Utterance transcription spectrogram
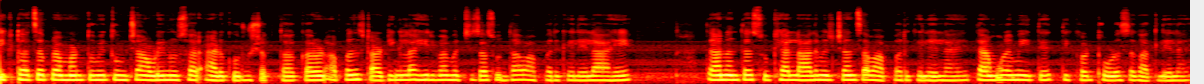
तिखटाचं प्रमाण तुम्ही तुमच्या आवडीनुसार ॲड करू शकता. कारण आपण स्टार्टिंगला हिरव्या मिरचीचा सुद्धा वापर केलेला आहे. त्यानंतर सुख्या लाल मिरच्यांचा वापर केलेला आहे. त्यामुळे मी इथे तिखट थोडंसं घातलेलं आहे.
